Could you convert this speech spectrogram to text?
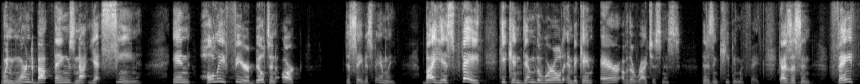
when warned about things not yet seen, in holy fear built an ark to save his family. By his faith, he condemned the world and became heir of the righteousness that is in keeping with faith. Guys, listen, faith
